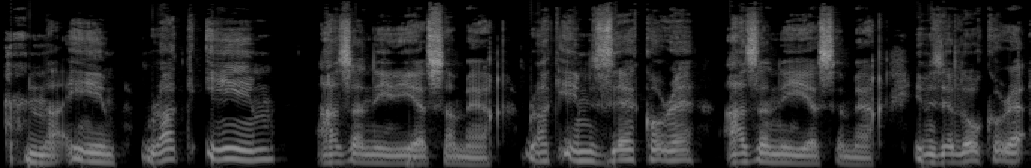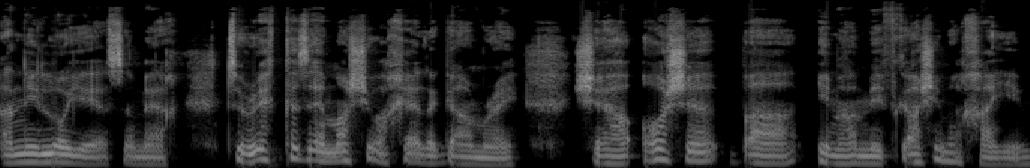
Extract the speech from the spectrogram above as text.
תנאים, רק אם אז אני אהיה שמח, רק אם זה קורה אז אני אהיה שמח, אם זה לא קורה אני לא אהיה שמח, צריך כזה משהו אחר לגמרי, שהאושר בא עם המפגש עם החיים,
